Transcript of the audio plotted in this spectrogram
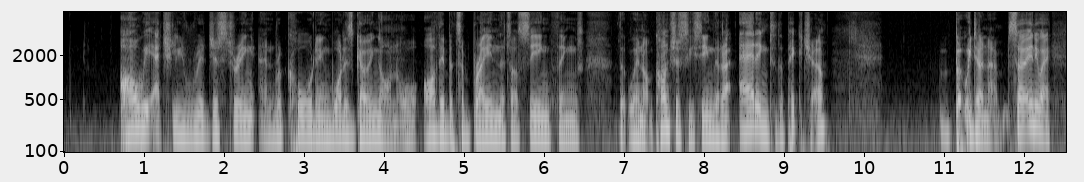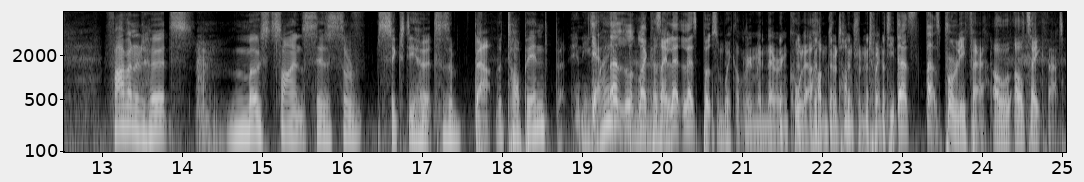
are we actually registering and recording what is going on? Or are there bits of brain that are seeing things that we're not consciously seeing that are adding to the picture? But we don't know. So, anyway, 500 hertz, most science says sort of 60 hertz is about the top end. But anyway. Yeah, uh, like I say, let, let's put some wiggle room in there and call it 100, 120. That's that's probably fair. I'll I'll take that.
